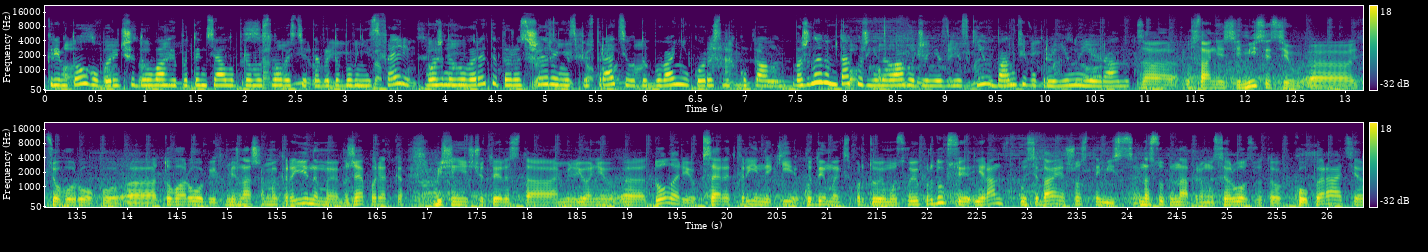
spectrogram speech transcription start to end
Крім того, беручи до уваги потенціалу промисловості та видобувній сфері, можна говорити про розширення співпраці у добуванні корисних копалин. Важливим також є налагодження зв'язків банків України і Ірану. За останні сім місяців е, цього року е, товарообіг між нашими країнами вже порядка більше ніж 400 мільйонів е, доларів. Серед країн, які куди ми експортуємо свою продукцію, Іран посідає шосте місце. Наступний напрямок це розвиток кооперації,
